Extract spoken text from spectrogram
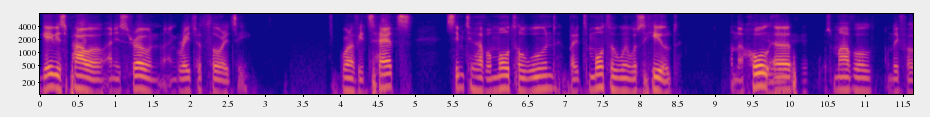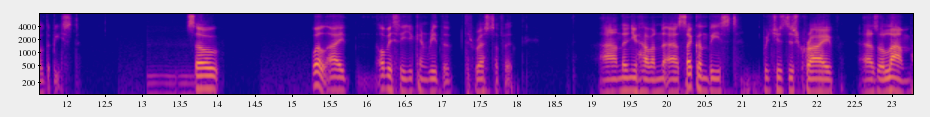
gave his power and his throne and great authority. One of its heads seemed to have a mortal wound, but its mortal wound was healed. And the whole Yeah. earth was marveled, and they followed the beast. Mm, So, well, I obviously you can read the, the rest of it, and then you have an, a second beast, which is described as a lamb.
